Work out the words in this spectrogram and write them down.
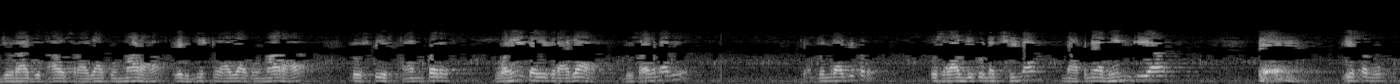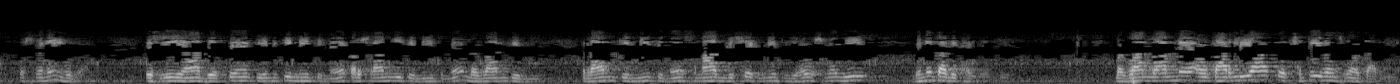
जो राज्य था, उस राजा को मारा, एक दुष्ट राजा को मारा तो उसके स्थान पर वहीं का एक राजा दूसरा बना दिया। क्या तुम राज्य करो? उस राज्य को न छीना न अपने अधीन किया। ये सब उसमें नहीं होगा इसलिए यहाँ देखते हैं कि इनकी नीति में, परशुराम जी की नीति में, भगवान की, राम की नीति में, समाज विषय नीति जो है, उसमें भी भिन्नता दिखाई देती है। भगवान राम ने अवतार लिया तो क्षत्रिय वंश में अवतार लिया।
